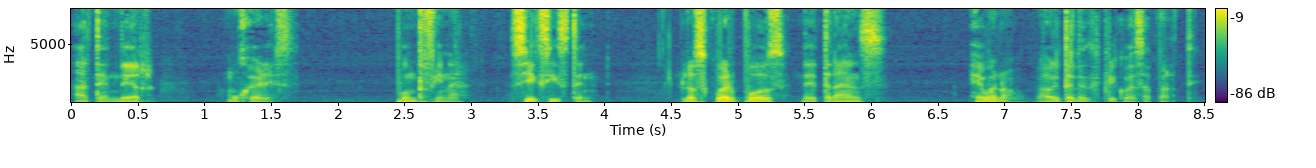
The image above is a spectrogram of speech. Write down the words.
atender mujeres. Punto final. Sí existen. Los cuerpos de trans. Eh, bueno, ahorita les explico esa parte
